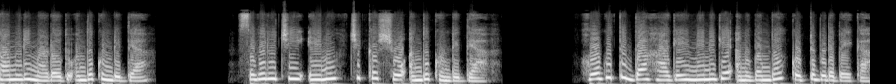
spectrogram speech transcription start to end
ಕಾಮಿಡಿ ಮಾಡೋದು ಅಂದುಕೊಂಡಿದ್ಯಾ? ಸವಿರುಚಿ, ಏನು ಚಿಕ್ಕ ಶೋ ಅಂದುಕೊಂಡಿದ್ಯಾ? ಹೋಗುತ್ತಿದ್ದ ಹಾಗೆ ನಿನಗೆ ಅನುಬಂಧ ಕೊಟ್ಟು ಬಿಡಬೇಕಾ?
